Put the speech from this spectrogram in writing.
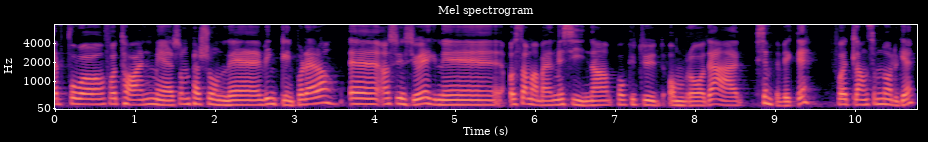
jeg får, får, ta en mer sånn personlig vinkling på det da, eh, Jeg syns jo egentlig å samarbeide med Kina på kulturområdet er kjempeviktig for et land som Norge.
